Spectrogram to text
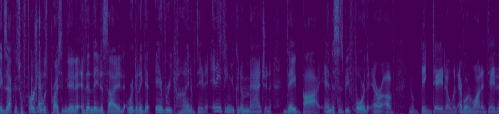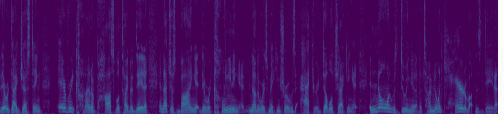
Exactly. So first okay. it was pricing data, and then they decided we're going to get every kind of data, anything you can imagine. They buy, and this is before the era of you know big data when everyone wanted data. They were digesting every kind of possible type of data, and not just buying it, they were cleaning it. In other words, making sure it was accurate, double checking it, and no one was doing it at the time. No one cared about this data,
